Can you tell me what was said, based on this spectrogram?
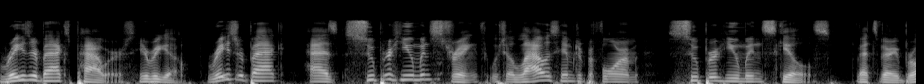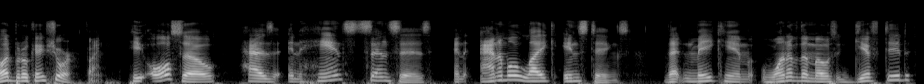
Razorback's powers. Here we go. Razorback has superhuman strength, which allows him to perform superhuman skills. That's very broad, but okay, sure, fine. He also has enhanced senses and animal like instincts that make him one of the most gifted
